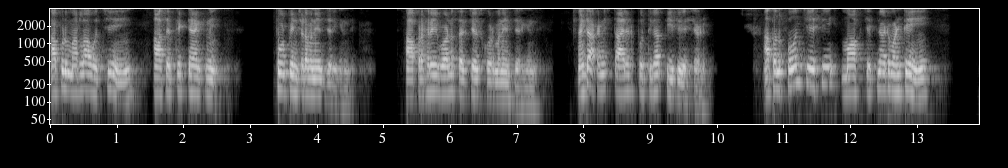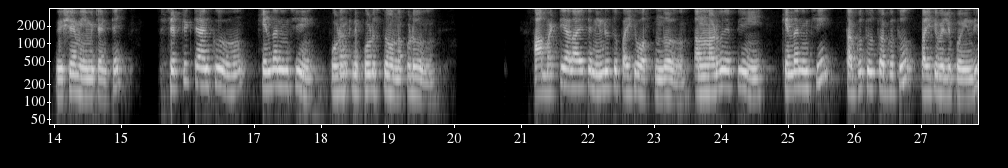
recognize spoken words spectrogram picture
అప్పుడు మరలా వచ్చి ఆ సెప్టిక్ ట్యాంక్ని పూడ్పించడం అనేది జరిగింది. ఆ ప్రహరీ గోడను సరి చేసుకోవడం అనేది జరిగింది. అంటే అక్కడి నుంచి టాయిలెట్ పూర్తిగా తీసివేశాడు. అతను ఫోన్ చేసి మాకు చెప్పినటువంటి విషయం ఏమిటంటే సెప్టిక్ ట్యాంకు కింద నుంచి పూడుకుని పూడుస్తూ ఉన్నప్పుడు ఆ మట్టి ఎలా అయితే నిండుతూ పైకి వస్తుందో తన నడుము నొప్పి కింద నుంచి తగ్గుతూ తగ్గుతూ పైకి వెళ్ళిపోయింది.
